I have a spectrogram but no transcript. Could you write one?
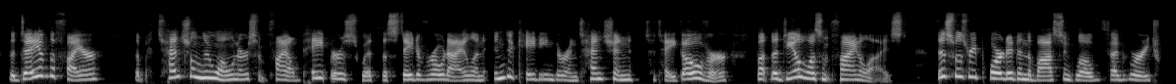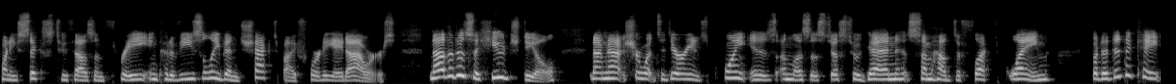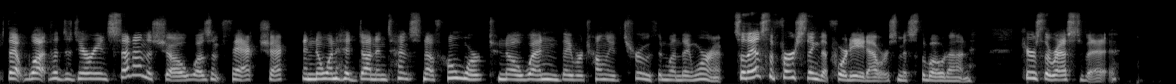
The day of the fire, the potential new owners have filed papers with the state of Rhode Island indicating their intention to take over, but the deal wasn't finalized. This was reported in the Boston Globe February 26, 2003, and could have easily been checked by 48 hours. Now, that is a huge deal, and I'm not sure what Derderian's point is, unless it's just to again somehow deflect blame. But it indicates that what the Derderians said on the show wasn't fact checked, and no one had done intense enough homework to know when they were telling the truth and when they weren't. So that's the first thing that 48 hours missed the boat on. Here's the rest of it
